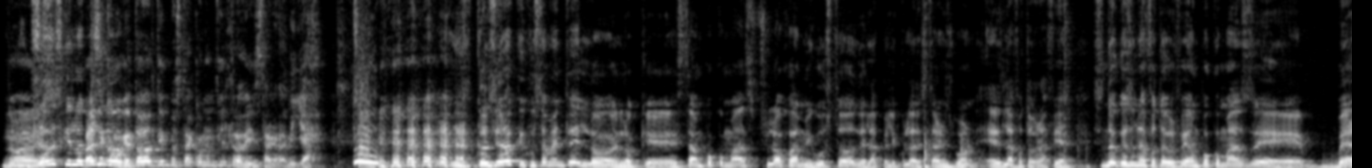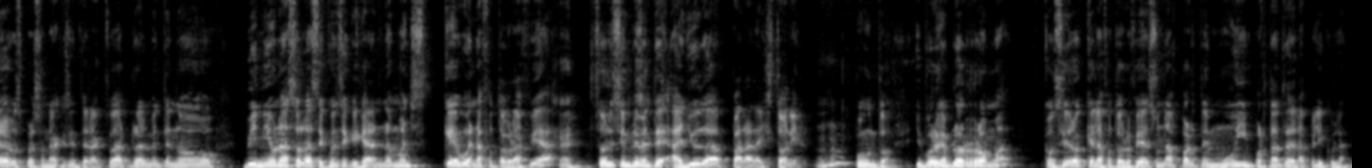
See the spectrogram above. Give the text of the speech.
No, es- ¿Sabes qué es lo Parece chido? como que todo el tiempo está con un filtro de Instagram y ya. Considero que justamente lo, lo que está un poco más flojo a mi gusto de la película de Star is Born es la fotografía. Siento que es una fotografía un poco más de ver a los personajes interactuar. Realmente no vi ni una sola secuencia que dijera, no manches, qué buena fotografía. Sí. Solo simplemente ayuda para la historia. Punto. Y por ejemplo, Roma, considero que la fotografía es una parte muy importante de la película.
